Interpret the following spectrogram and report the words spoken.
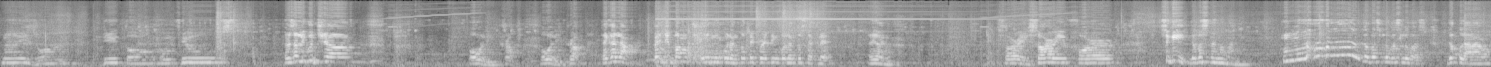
Nice one. Dito, confused. Nasa likod siya. Holy crap. Holy crap. Teka lang. Pwede bang kainin ko lang to? Piperting ko lang to saglit. Ayun. Sorry. Sorry for... Sige, labas na naman. labas, labas, labas. Joke lang.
